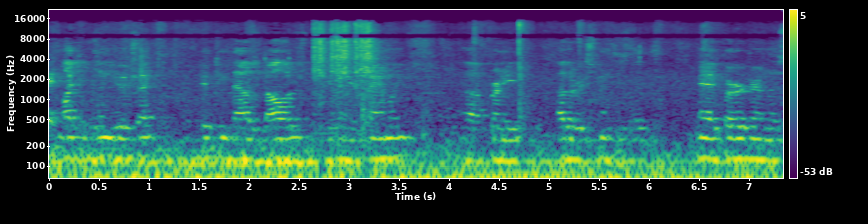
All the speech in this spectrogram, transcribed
I'd like to present you a check, fifteen thousand dollars, given your family, uh, for any other expenses that may occur during this.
